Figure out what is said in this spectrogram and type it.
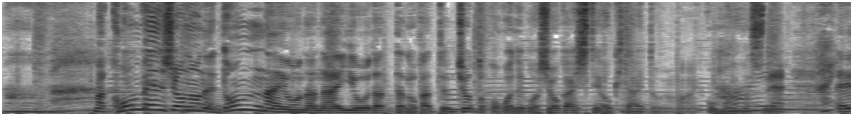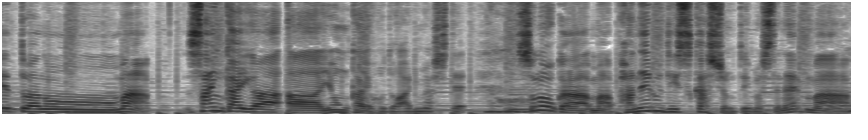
まあコンベンションのねどんなような内容だったのかっていうのをちょっとここでご紹介しておきたいと思いますね。えっとあのーまあサイン会があ4回ほどありまして、その他まあパネルディスカッションと言いましてね、まあ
